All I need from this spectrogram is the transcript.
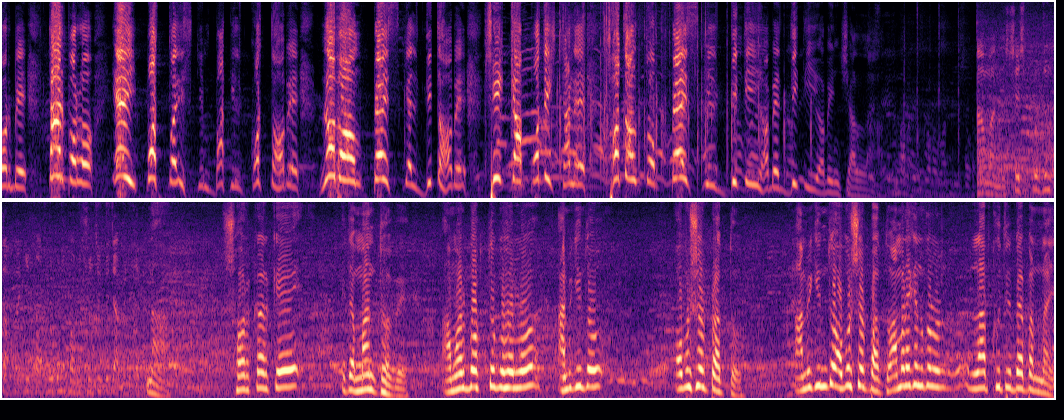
করবে। তারপরও এই পত্র স্কিম বাতিল করতে হবে। নবম পে স্কেল দিতে হবে। শিক্ষা প্রতিষ্ঠানে স্বতন্ত্র পে স্কেল দিতেই হবে দিতেই হবে ইনশাল্লাহ মানে শেষ পর্যন্ত আপনার কি কোনো কর্মসূচিতে যাবেন না সরকারকে এটা মানতে হবে। আমার বক্তব্য হলো আমি কিন্তু অবসরপ্রাপ্ত। আমি কিন্তু অবসরপ্রাপ্ত। আমার এখানে কোনো লাভ ক্ষতির ব্যাপার নাই।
